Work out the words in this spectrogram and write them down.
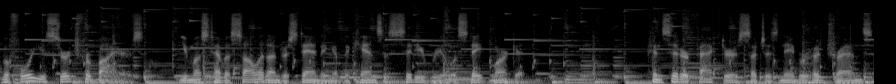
Before you search for buyers, you must have a solid understanding of the Kansas City real estate market. Consider factors such as neighborhood trends,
